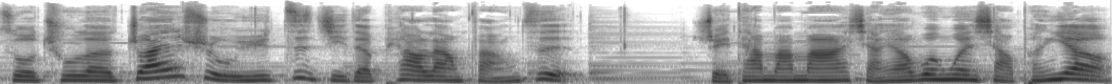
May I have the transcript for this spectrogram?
做出了专属于自己的漂亮房子。水獭妈妈想要问问小朋友，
